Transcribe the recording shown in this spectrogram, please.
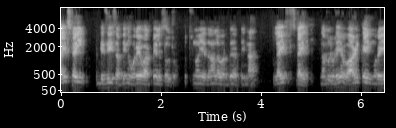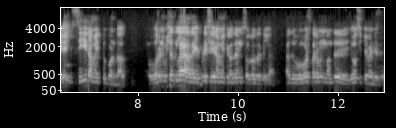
லைஃப் ஸ்டைல் டிசீஸ் அப்படின்னு ஒரே வார்த்தையில சொல்றோம். புற்றுநோய் எதனால வருது அப்படின்னா லைஃப் ஸ்டைல் நம்மளுடைய வாழ்க்கை முறையை சீரமைத்து கொண்டால். ஒரு நிமிஷத்துல அதை எப்படி சீரமைக்கிறதுன்னு சொல்றதுக்கு இல்ல. அது ஒவ்வொருத்தரும் வந்து யோசிக்க வேண்டியது.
